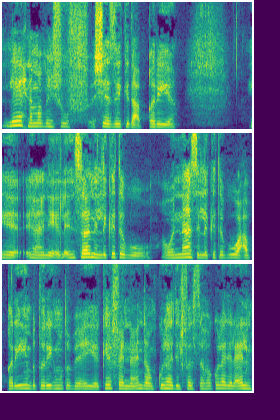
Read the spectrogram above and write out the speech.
ليه إحنا ما بنشوف أشياء زي كده عبقرية؟ يعني الإنسان اللي كتبوا أو الناس اللي كتبوه عبقريين بطريقة مو طبيعية. كيف انه عندهم كل هذه الفلسفة كل هذه العلم؟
